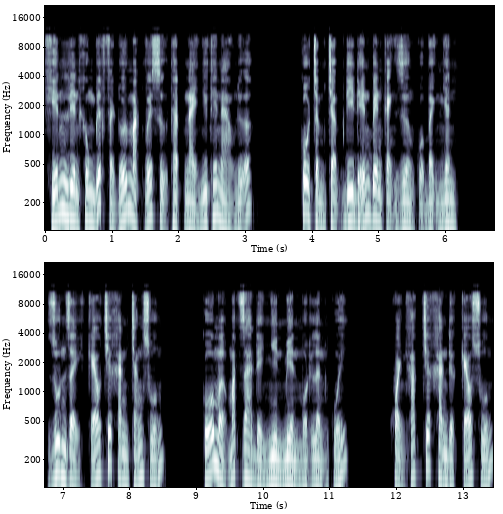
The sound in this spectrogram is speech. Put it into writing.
khiến Liên không biết phải đối mặt với sự thật này như thế nào nữa. Cô chậm chậm đi đến bên cạnh giường của bệnh nhân, run rẩy kéo chiếc khăn trắng xuống, cố mở mắt ra để nhìn miền một lần cuối. Khoảnh khắc chiếc khăn được kéo xuống,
